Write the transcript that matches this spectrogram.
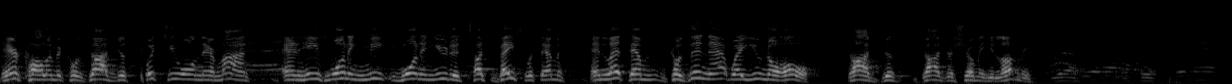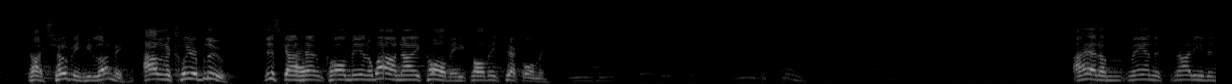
They're calling because God just put you on their mind, and He's wanting me, wanting you to touch base with them and let them, because then that way you know, oh, God just God just showed me He loved me. Yes, God showed me He loved me out of the clear blue. This guy hadn't called me in a while. Now he called me. He called me and checked on me. I had a man that's not even,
